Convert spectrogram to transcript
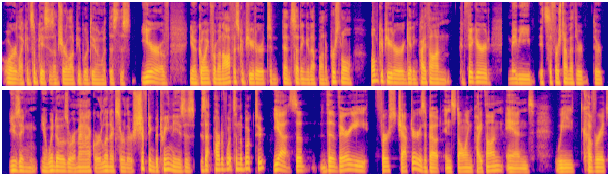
or like in some cases, I'm sure a lot of people are dealing with this this year of, you know, going from an office computer to then setting it up on a personal home computer and getting Python configured. Maybe it's the first time that they're they're using you know Windows or a Mac or Linux or they're shifting between these. Is is that part of what's in the book too? Yeah. So the very first chapter is about installing Python, and we cover it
